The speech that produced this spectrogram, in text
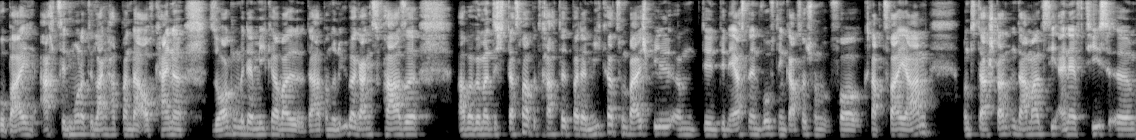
Wobei 18 Monate lang hat man da auch keine Sorgen mit der Mika, weil da hat man so eine Übergangsphase. Aber wenn man sich das mal betrachtet, bei der Mika zum Beispiel, ähm, den, den ersten Entwurf, den gab es ja schon vor knapp zwei Jahren. Und da standen damals die NFTs äh,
